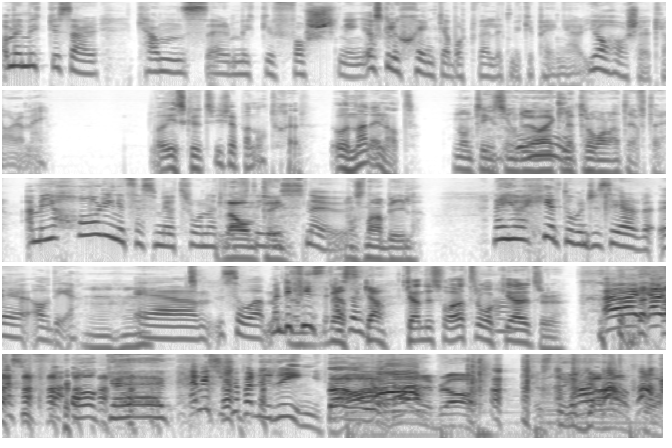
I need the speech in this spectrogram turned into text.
ja, men mycket så här, cancer, mycket forskning. Jag skulle skänka bort väldigt mycket pengar. Jag har så jag klarar mig. Och Skulle inte du köpa något själv? Unna dig något? Någonting som Jo. du har verkligen trånat efter. Ja, men jag har inget så här som jag trånat efter Någonting. just nu. Någon snabb bil. Nej, jag är helt ointresserad eh, av det. Eh, så, men det En finns... väska. Alltså, Kan du svara tråkigare tror du? nej, alltså, fan, åh gud! Nej, men jag ska köpa en ny ring. Ja, det här är bra! En stor diamant på.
